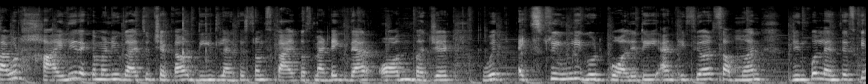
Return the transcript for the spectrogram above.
I would highly recommend you guys to check out these lenses from Sky Cosmetic they are on budget with extremely good quality and if you are someone जिनको लेंसेज की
